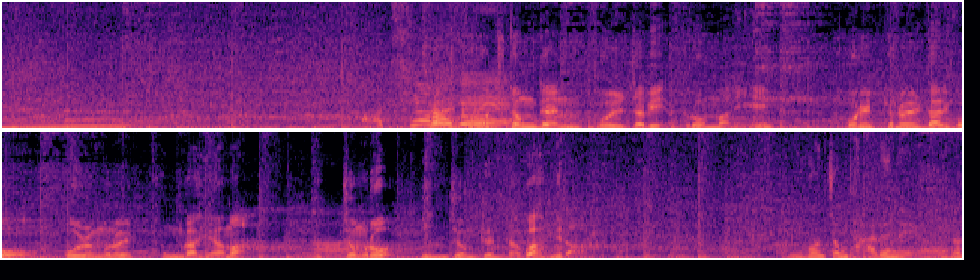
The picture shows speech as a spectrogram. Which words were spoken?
음. 아, 스트라이커로 치열하게. 지정된 골잡이 드론만이 꼬리표를 달고 골문을 통과해야만 득점으로 인정된다고 합니다. 이건 좀 다르네요.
